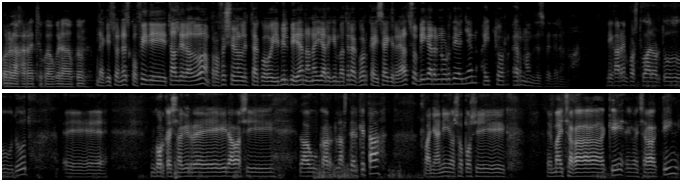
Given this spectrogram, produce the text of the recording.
horrela jarraitzeko aukera daukeun. Dakizuen ez, kofidi taldera doa, profesionaletako ibilbidean anaiarekin batera gorka izagirre atzo, bigarren urdianen, Aitor Hernandez veteranoa. Bigarren postua lortu dut, e, gorka izagirre irabazi dau lasterketa, baina ni oso posik emaitxagakin, emaitxagakin,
